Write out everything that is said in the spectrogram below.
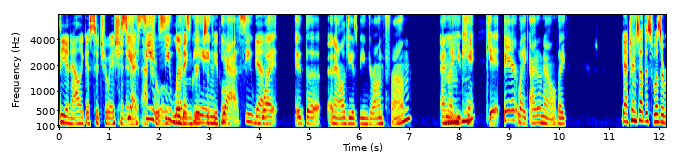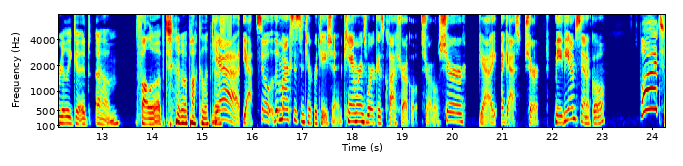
The analogous situation in yeah, see, actual see living groups being, of people. Yeah, see Yeah. what it, the analogy is being drawn from, and like you Mhm. can't get there. Like I don't know, like Yeah, it turns out this was a really good um, follow up to Apocalypto. yeah, yeah. So the Marxist interpretation, Cameron's work is class struggle. Struggle, sure. Yeah, I, I guess, sure. Maybe I'm cynical, What?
